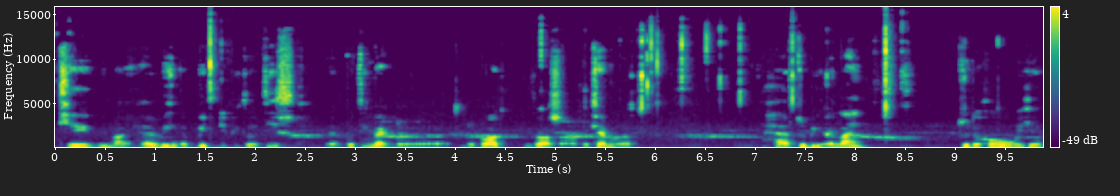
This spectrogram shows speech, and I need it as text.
okay we might having a bit difficulties when putting back the the board because of the camera. Have to be aligned to the hole over here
